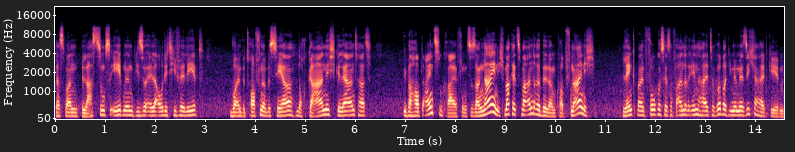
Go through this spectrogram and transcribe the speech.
dass man Belastungsebenen visuell auditiv erlebt, wo ein Betroffener bisher noch gar nicht gelernt hat, überhaupt einzugreifen und zu sagen, nein, ich mache jetzt mal andere Bilder im Kopf. Nein, ich lenke meinen Fokus jetzt auf andere Inhalte rüber, die mir mehr Sicherheit geben.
